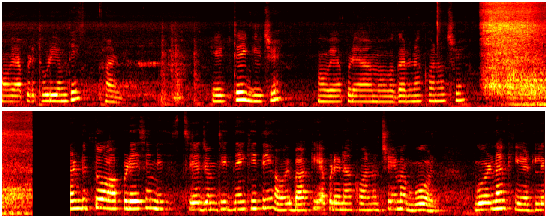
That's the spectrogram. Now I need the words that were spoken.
હવે આપણે થોડી અમથી ખાંડ. એડ થઈ ગયું છે. હવે આપણે આમાં વઘાર નાખવાનો છે. ખાંડ તો આપણે છે ને સેજમથી જ નાખી હતી, હવે બાકી આપણે નાખવાનો છે એમાં ગોળ. ગોળ નાખીએ એટલે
